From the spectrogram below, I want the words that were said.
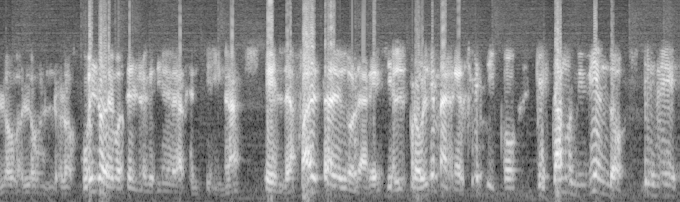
lo- lo- los cuellos de botella que tiene la Argentina es la falta de dólares y el problema energético que estamos viviendo desde,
